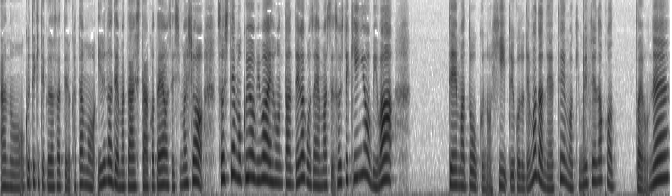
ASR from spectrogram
あの、送ってきてくださってる方もいるので、また明日答え合わせしましょう。そして木曜日は絵本探偵がございます。そして金曜日はテーマトークの日ということで、まだね、テーマ決めてなかったよね。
